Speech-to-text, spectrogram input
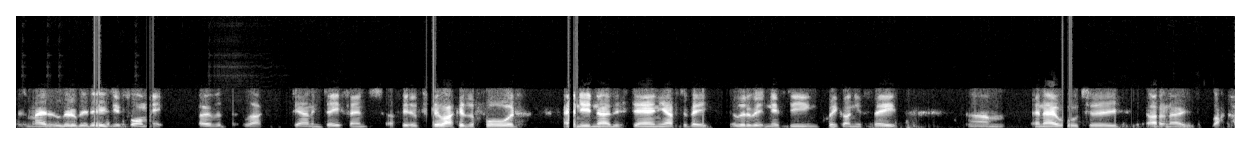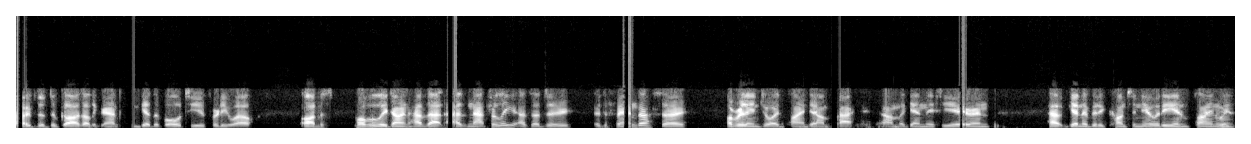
has made it a little bit easier for me over like down in defence. I feel, I feel like as a forward, and you know this, Dan, you have to be a little bit nifty and quick on your feet. Um, and able to, I don't know, like hope that the guys on the ground can get the ball to you pretty well. I just probably don't have that as naturally as I do a defender. So I've really enjoyed playing down back um, again this year and getting a bit of continuity and playing with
